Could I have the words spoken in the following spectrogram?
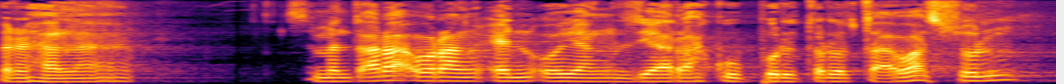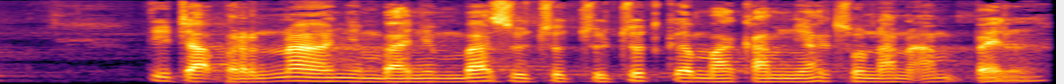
berhala. Sementara orang NO yang ziarah kubur terus tawasul, tidak pernah nyembah-nyembah sujud-sujud ke makamnya Sunan Ampel.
